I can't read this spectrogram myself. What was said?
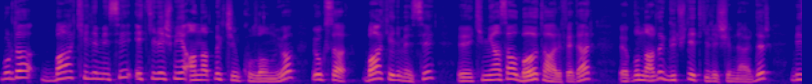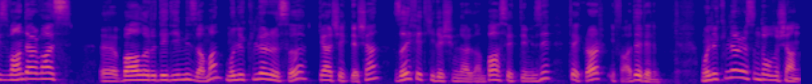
Burada bağ kelimesi etkileşmeyi anlatmak için kullanılıyor. Yoksa bağ kelimesi e, kimyasal bağı tarif eder. E, bunlar da güçlü etkileşimlerdir. Biz Van der Waals e, bağları dediğimiz zaman moleküller arası gerçekleşen zayıf etkileşimlerden bahsettiğimizi tekrar ifade edelim. Moleküller arasında oluşan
